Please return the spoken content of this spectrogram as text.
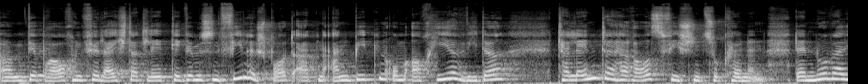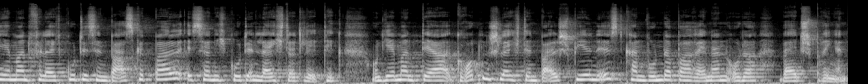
Ähm, wir brauchen für Leichtathletik, wir müssen viele Sportarten anbieten, um auch hier wieder Talente herausfischen zu können. Denn nur weil jemand vielleicht gut ist in Basketball, ist er nicht gut in Leichtathletik. Und jemand, der grottenschlecht in Ballspielen ist, kann wunderbar rennen oder weit springen.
